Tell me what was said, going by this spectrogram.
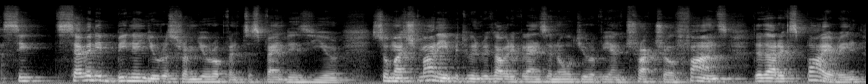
70 billion euros from Europe and to spend this year. So much money between recovery plans and old European structural funds that are expiring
